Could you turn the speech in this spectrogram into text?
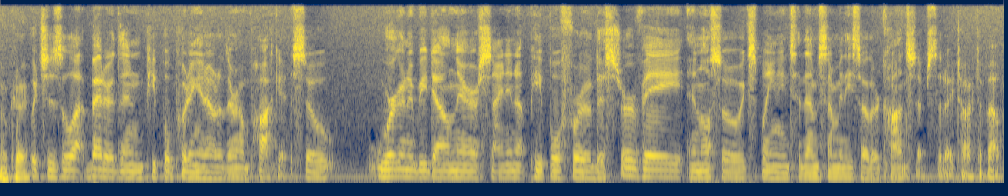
Okay. Which is a lot better than people putting it out of their own pocket. So we're going to be down there signing up people for the survey and also explaining to them some of these other concepts that I talked about.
